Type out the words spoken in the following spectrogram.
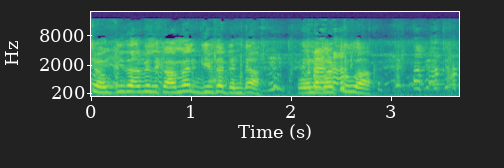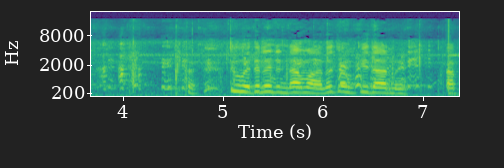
ਚੌਂਕੀ ਦਾ ਬਿਲ ਕਾਮਲ ਗਿਵ ਦਾ ਡੰਡਾ। ਉਹ ਨੰਬਰ 2 ਆ। ਤੂੰ ਇਹਦੇ ਨਾਲ ਡੰਡਾ ਮਾਰਦਾ ਚੌਕੀਦਾਰ ਨੂੰ। up.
